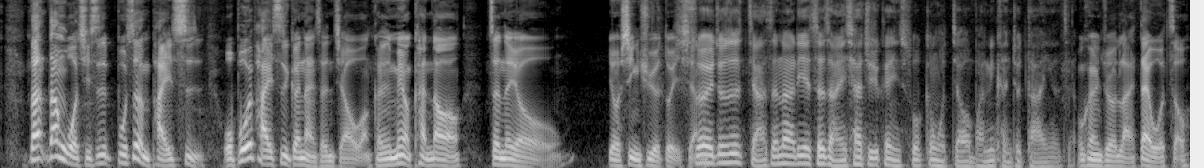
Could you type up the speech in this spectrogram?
但但我其实不是很排斥，我不会排斥跟男生交往，可能没有看到真的有有兴趣的对象。所以就是假设那列车长一下去就跟你说跟我交往，你可能就答应了这样。我可能就来带我走，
